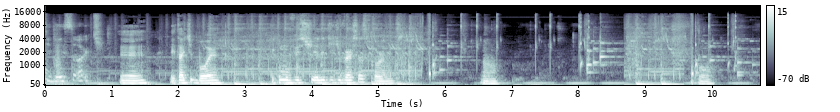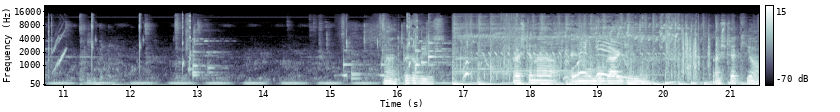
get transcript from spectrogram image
Te dei sorte. É, ele tá de boia. Tem como vestir ele de diversas formas. Ó. Bom. Ah, depois eu vejo isso. Eu acho que é, na, é no lugar de... Eu acho que é aqui, ó.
